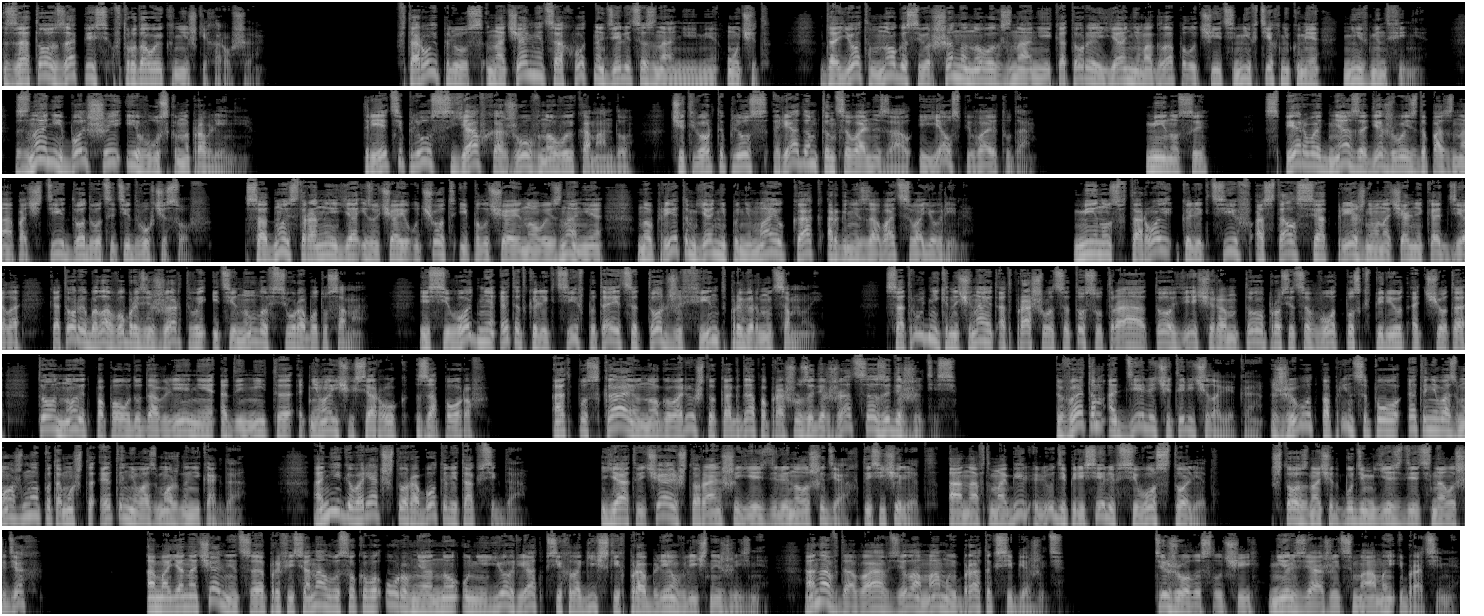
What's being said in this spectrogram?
Зато запись в трудовой книжке хорошая. Второй плюс — начальница охотно делится знаниями, учит. Дает много совершенно новых знаний, которые я не могла получить ни в техникуме, ни в Минфине. Знаний больше и в узком направлении. Третий плюс — я вхожу в новую команду. Четвертый плюс — рядом танцевальный зал, и я успеваю туда. Минусы. С первого дня задерживаюсь допоздна, почти до 22 часов. С одной стороны, я изучаю учет и получаю новые знания, но при этом я не понимаю, как организовать свое время. Минус второй — коллектив остался от прежнего начальника отдела, которая была в образе жертвы и тянула всю работу сама. И сегодня этот коллектив пытается тот же финт провернуть со мной. Сотрудники начинают отпрашиваться то с утра, то вечером, то просятся в отпуск в период отчета, то ноют по поводу давления, аденита, отнимающихся рук, запоров. Отпускаю, но говорю, что когда попрошу задержаться, задержитесь. В этом отделе четыре человека. Живут по принципу «это невозможно, потому что это невозможно никогда». Они говорят, что работали так всегда. Я отвечаю, что раньше ездили на лошадях тысячи лет, а на автомобиль люди пересели всего сто лет. Что значит, будем ездить на лошадях? А моя начальница — профессионал высокого уровня, но у нее ряд психологических проблем в личной жизни. Она вдова, взяла маму и брата к себе жить. Тяжелый случай, нельзя жить с мамой и братьями.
